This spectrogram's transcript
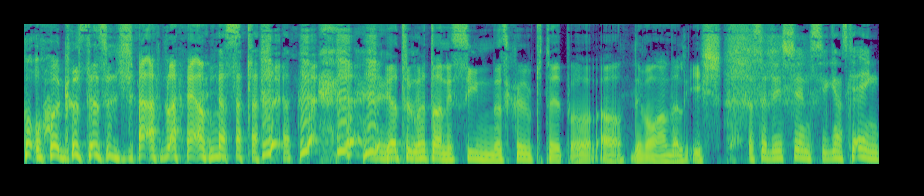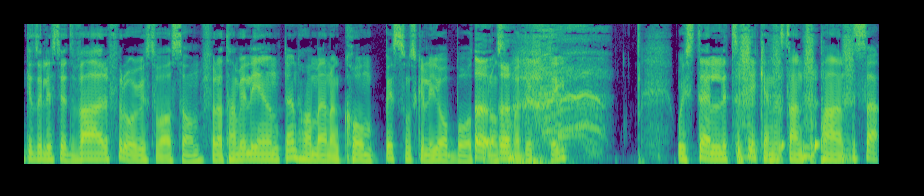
August är så jävla hemsk. jag tror att han är sinnessjuk typ och ja, det var han väl ish. Alltså det känns ju ganska enkelt att lista ut varför August var sån. För att han ville egentligen ha med någon kompis som skulle jobba åt honom som var duktig. Och istället så fick han en Sancho Panza.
